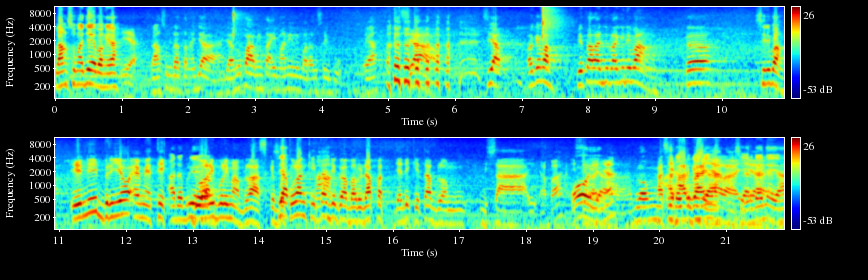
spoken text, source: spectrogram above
langsung aja ya bang ya? Iya. langsung datang aja. Jangan lupa minta imani 500 ribu ya? Siap. siap. Oke bang. Kita lanjut lagi nih bang. Ke sini bang. Ini Brio Ematic Ada Brio, 2015. Kebetulan kita Ah. juga baru dapat. Jadi kita belum bisa apa Oh istilahnya iya, belum kasih ada harganya ya, lah. kasih iya. harganya ya,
